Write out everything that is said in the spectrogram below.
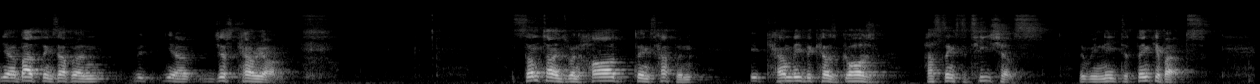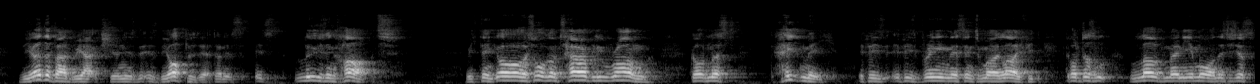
you know, bad things happen, you know, just carry on. Sometimes when hard things happen, it can be because God has things to teach us that we need to think about. The other bad reaction is, is the opposite, and it's, it's losing heart. We think, oh, it's all gone terribly wrong. God must hate me if he's, if he's bringing this into my life. He, God doesn't love me anymore. This is just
